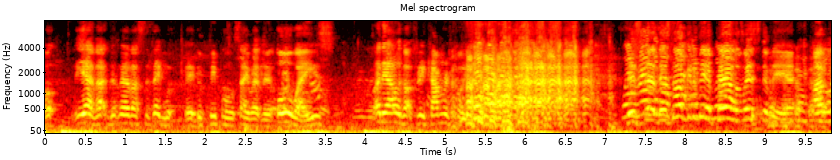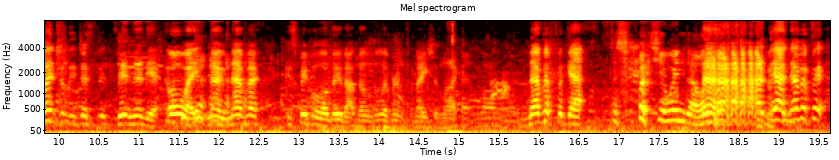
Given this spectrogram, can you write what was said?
Well, yeah, that, no, that's the thing. People say whether always. Bloody hell, I got three cameras for you. there's no, there's not going to be a end pearl of wisdom here. I'm literally just being an idiot. Always, no, never, because people will do that. They'll deliver information like, never forget. to shut your window. yeah, never forget.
